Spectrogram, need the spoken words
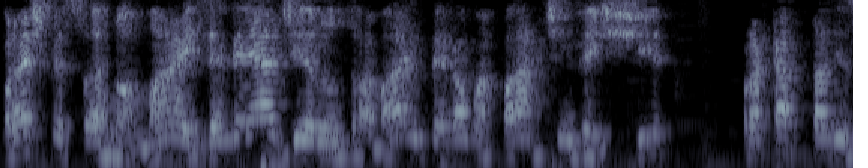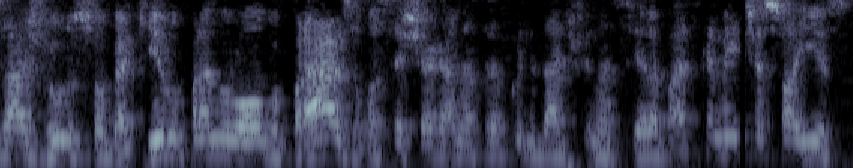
para as pessoas normais é ganhar dinheiro no trabalho, pegar uma parte, investir para capitalizar juros sobre aquilo, para no longo prazo você chegar na tranquilidade financeira. Basicamente é só isso.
